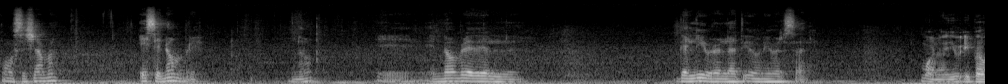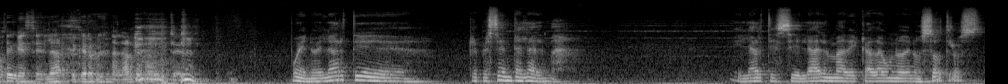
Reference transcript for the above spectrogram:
¿cómo se llama? ese nombre, ¿no? Eh, el nombre del, del libro, El latido universal. Bueno, y, y para usted, ¿qué es el arte? ¿Qué representa el arte para usted? Bueno, el arte representa el alma. El arte es el alma de cada uno de nosotros.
